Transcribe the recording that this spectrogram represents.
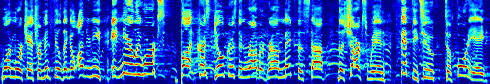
one more chance from midfield. They go underneath. It nearly works, but Chris Gilchrist and Robert Brown make the stop. The Sharks win 52 to 48.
